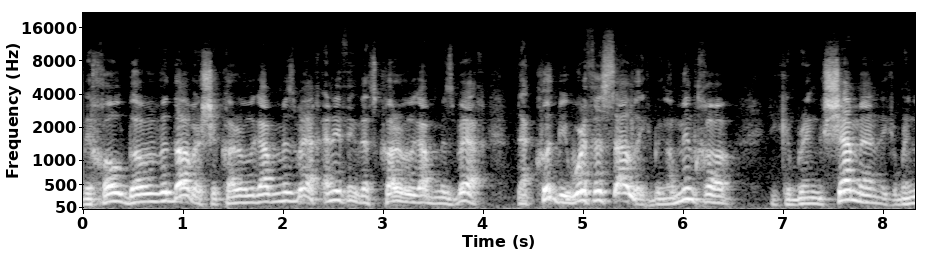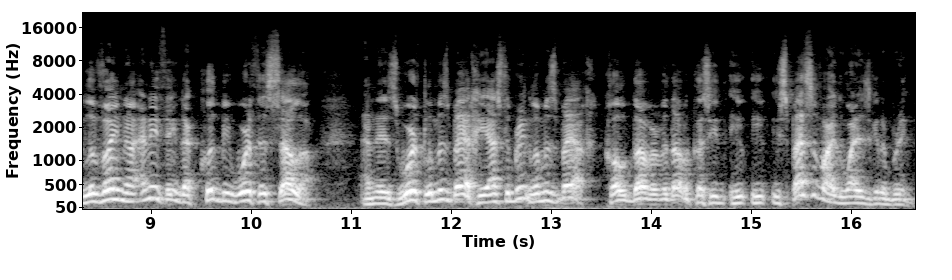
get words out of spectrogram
michol dover v'dover, shekaru l'gav Mizbech. Anything that's karu l'gav Mizbech, that could be worth a seller. He can bring a mincha, he can bring shemen, he can bring levina, anything that could be worth a seller and it's worth lemizbech, he has to bring lemizbech, kol dover v'dover, because he, he, he specified what he's going to bring.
